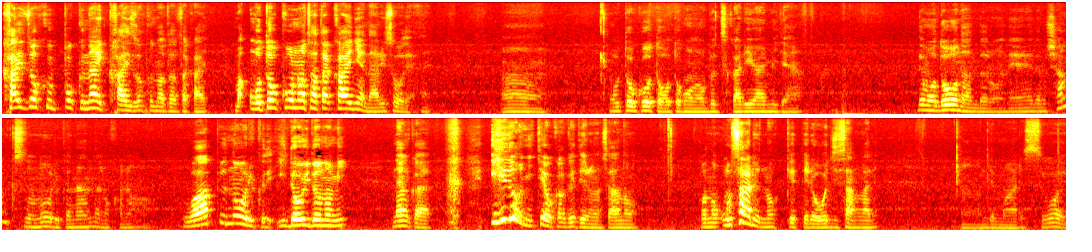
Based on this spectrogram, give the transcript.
海賊っぽくない海賊の戦い。まあ、男の戦いにはなりそうだよね。うん。男と男のぶつかり合いみたいな。でもどうなんだろうね。でもシャンクスの能力は何なのかな。ワープ能力で井戸井戸のみなんか、井戸に手をかけてるんですよ。あの、このお猿乗っけてるおじさんがね。うん、でもあれすごいよ。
